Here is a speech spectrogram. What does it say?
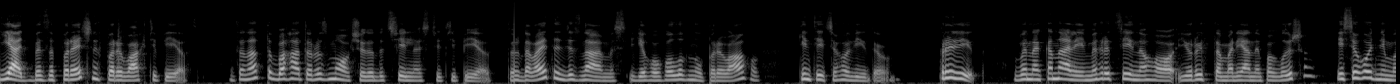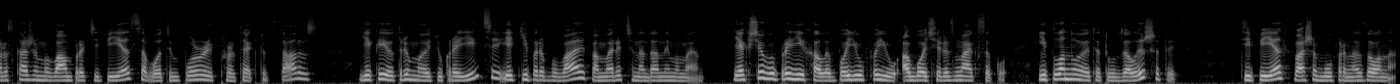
5 беззаперечних переваг TPS. Занадто багато розмов щодо доцільності TPS, тож давайте дізнаємось його головну перевагу в кінці цього відео. Привіт! Ви на каналі імміграційного юриста Мар'яни Павлишин, і сьогодні ми розкажемо вам про TPS або Temporary Protected Status, який отримують українці, які перебувають в Америці на даний момент. Якщо ви приїхали по UFOU або через Мексику і плануєте тут залишитись, TPS – ваша буферна зона,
